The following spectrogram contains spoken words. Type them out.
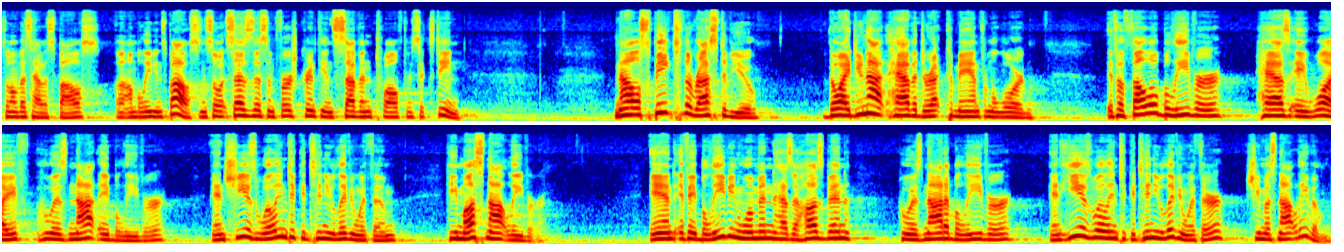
some of us have a spouse, an unbelieving spouse. And so it says this in 1 Corinthians 7 12 through 16. Now I'll speak to the rest of you, though I do not have a direct command from the Lord. If a fellow believer has a wife who is not a believer, and she is willing to continue living with him, he must not leave her. And if a believing woman has a husband who is not a believer, and he is willing to continue living with her, she must not leave him.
